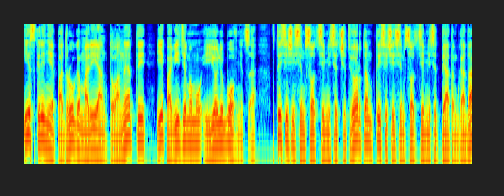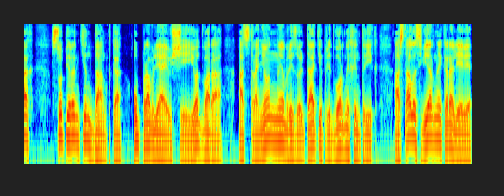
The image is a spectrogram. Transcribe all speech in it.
искренняя подруга Марии Антуанетты и, по-видимому, ее любовница – в 1774-1775 годах суперинтендантка, управляющая ее двора, отстраненная в результате придворных интриг, осталась верной королеве,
